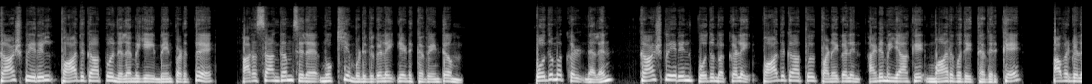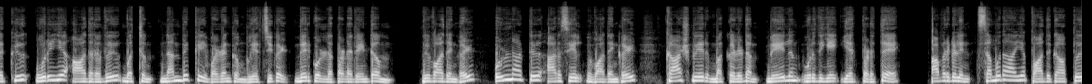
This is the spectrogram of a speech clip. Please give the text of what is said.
காஷ்மீரில் பாதுகாப்பு நிலைமையை மேம்படுத்த அரசாங்கம் சில முக்கிய முடிவுகளை எடுக்க வேண்டும். பொதுமக்கள் நலன் காஷ்மீரின் பொதுமக்களை பாதுகாப்பு படைகளின் அடிமையாக மாறுவதை தவிர்க்க அவர்களுக்கு உரிய ஆதரவு மற்றும் நம்பிக்கை வழங்கும் முயற்சிகள் மேற்கொள்ளப்பட வேண்டும். விவாதங்கள் உள்நாட்டு அரசியல் விவாதங்கள் காஷ்மீர் மக்களிடம் மேலும் உறுதியை ஏற்படுத்த அவர்களின் சமுதாய பாதுகாப்பு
